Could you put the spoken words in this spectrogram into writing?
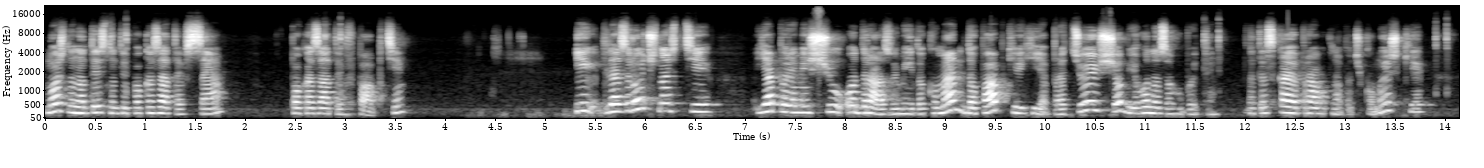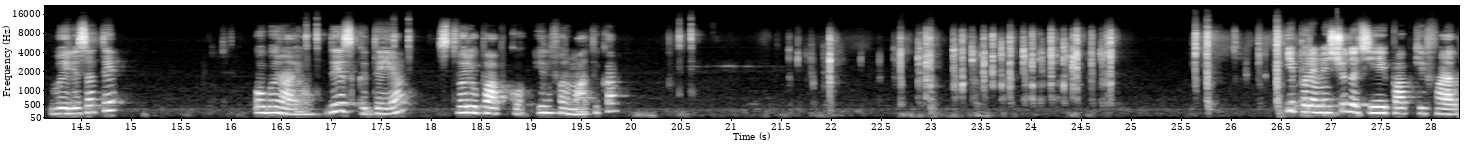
можна натиснути Показати все, показати в папці. І для зручності я переміщу одразу мій документ до папки, в якій я працюю, щоб його не загубити. Натискаю праву кнопочку мишки, Вирізати. Обираю диск D, створю папку Інформатика. І переміщу до цієї папки файл.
